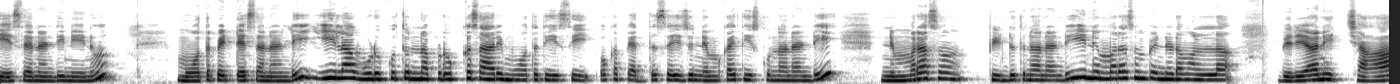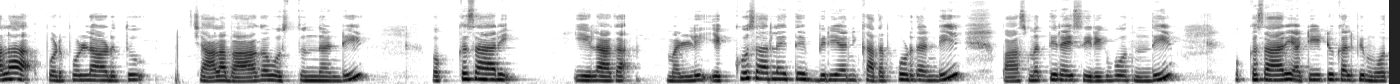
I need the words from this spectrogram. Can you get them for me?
వేసానండి నేను. మూత పెట్టేశానండి. ఇలా ఉడుకుతున్నప్పుడు ఒక్కసారి మూత తీసి ఒక పెద్ద సైజు నిమ్మకాయ తీసుకున్నానండి. నిమ్మరసం పిండుతున్నానండి. ఈ నిమ్మరసం పిండడం వల్ల బిర్యానీ చాలా పొడి పొళ్ళాడుతూ చాలా బాగా వస్తుందండి. ఒక్కసారి ఇలాగా మళ్ళీ ఎక్కువసార్లు అయితే బిర్యానీ కదపకూడదండి. బాస్మతి రైస్ ఇరిగిపోతుంది. ఒక్కసారి అటు ఇటు కలిపి మూత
